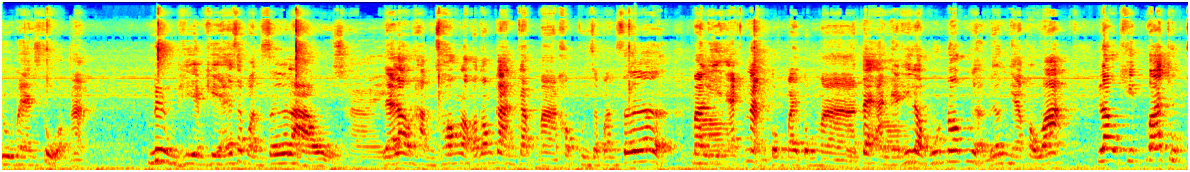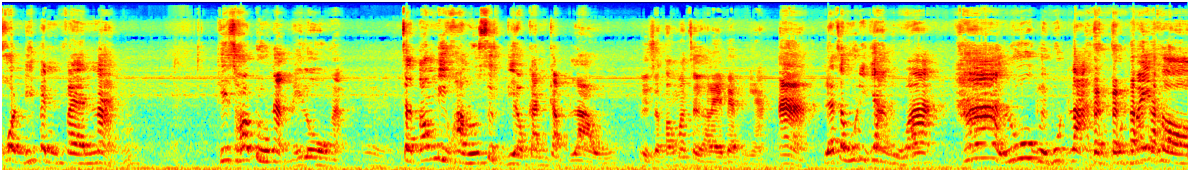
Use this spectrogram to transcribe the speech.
ดูแมนสวงอะหนึ่ง TMK ให้สปอนเซอร์เรา ใช่ และเราทำช่องเราก็ต้องการกลับมาขอบคุณสปอนเซอร์ มารีแอคหนังตรงไปตรงมาถูกต้องแต่อันเนี้ยที่เราพูดนอกเหนือเรื่องเนี้ยเพราะว่าเราคิดว่าทุกคนที่เป็นแฟนหนัง ที่ชอบดูหนังในโรงอะอืมจะต้องมีความรู้สึกเดียวกันกับเรา หรือจะต้องมาเจออะไรแบบเนี้ย อะแล้วจะพูดอีกอย่างหนึ่งว่า ถ้าลูกหรือบุตรหลานของคุณไม่พร้อ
